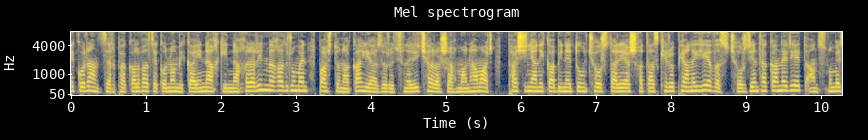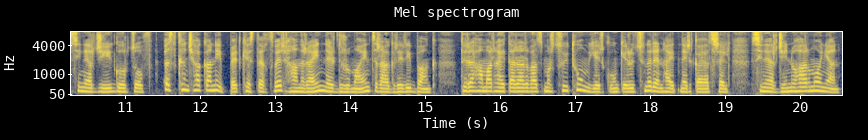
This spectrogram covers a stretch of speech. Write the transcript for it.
1 օր անց ձերբակալված էկոնոմիկայի նախկին նախարարին մեղադրում են պաշտոնական լիազորությունների չարաշահման համար։ Փաշինյանի կաբինետում 4 տարի աշխատած Քերոփյանը եւս 4 ենթակաների հետ անցնում է սիներգիի գործով։ Ըստ քնչականի պետք է ստեղծվեր հանրային ներդրումային ծրագրերի բանկ։ Դրա համար հայտարարված մրցույթում երկու ընկերություններ են հայտ ներկայացրել՝ Սիներգին ու Հարմոնիան։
